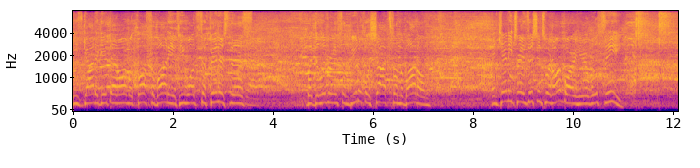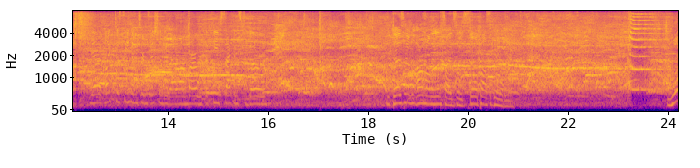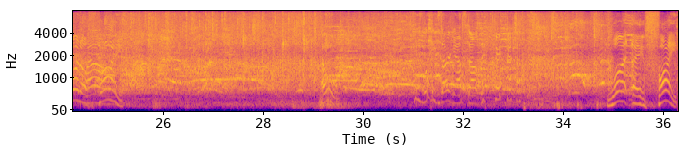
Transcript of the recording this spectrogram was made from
He's got to get that arm across the body if he wants to finish this. But delivering some beautiful shots from the bottom. And can he transition to an armbar here? We'll see. Yeah, I'd like to see him transition to that armbar with a few seconds to go. He does have the arm on the inside, so it's still a possibility. What a fight! Oh. His legs are gassed out there. What a fight!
